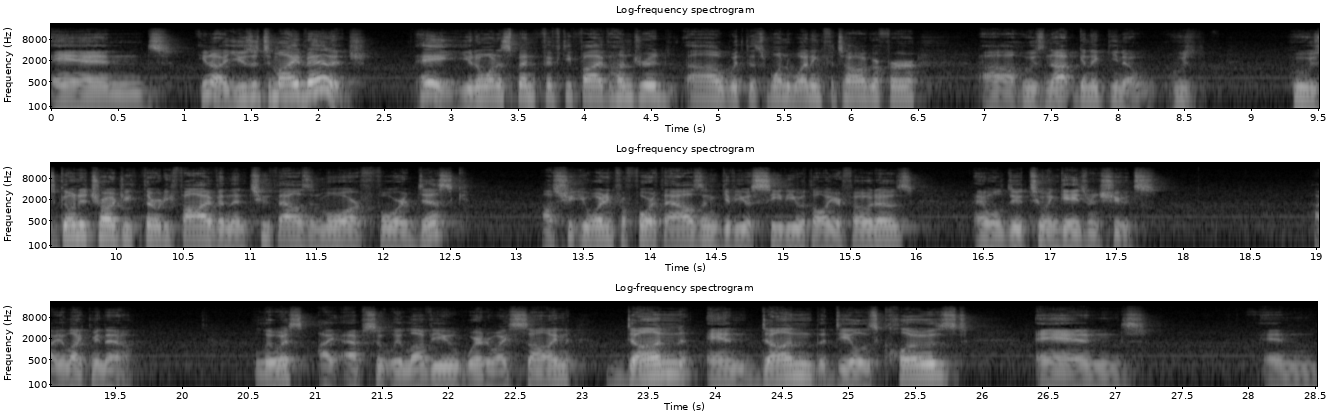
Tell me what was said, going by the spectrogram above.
and you know, I use it to my advantage. Hey, you don't want to spend 5500 uh, with this one wedding photographer uh, who's not going to, you know, who's who's going to charge you 35 and then 2000 more for a disc. I'll shoot you wedding for 4000, give you a CD with all your photos, and we'll do two engagement shoots. How you like me now? Lewis, I absolutely love you. Where do I sign? Done and done. The deal is closed, and and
